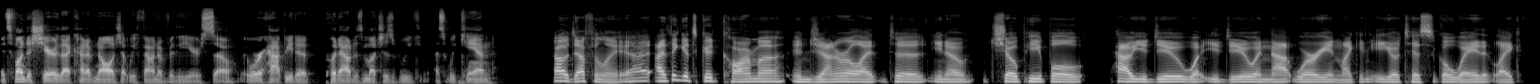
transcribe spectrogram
it's fun to share that kind of knowledge that we found over the years. So we're happy to put out as much as we as we can. Oh, definitely. I, I think it's good karma in general I, to you know show people how you do what you do and not worry in like an egotistical way that like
